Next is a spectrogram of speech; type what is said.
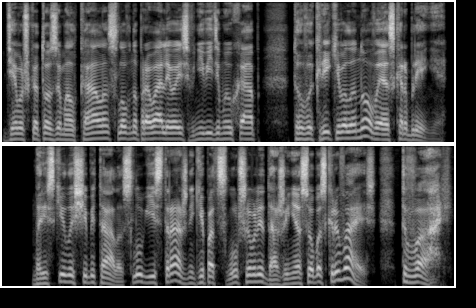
Девушка то замолкала, словно проваливаясь в невидимый ухаб, то выкрикивала новое оскорбление. Марискила щебетала, слуги и стражники подслушивали, даже не особо скрываясь. «Тварь!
